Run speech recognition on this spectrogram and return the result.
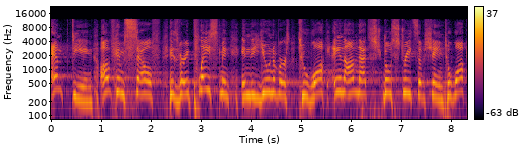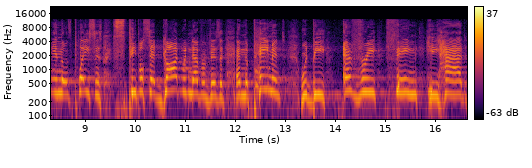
emptying of himself, his very placement in the universe, to walk in on that, those streets of shame, to walk in those places people said God would never visit, and the payment would be everything he had,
